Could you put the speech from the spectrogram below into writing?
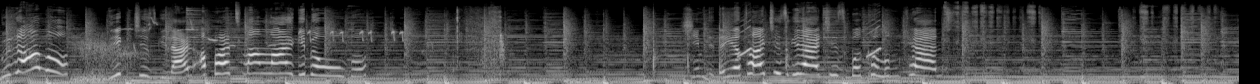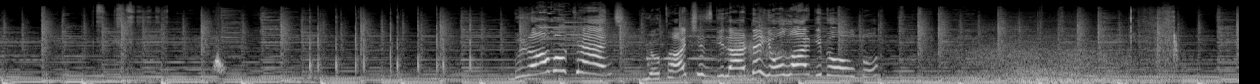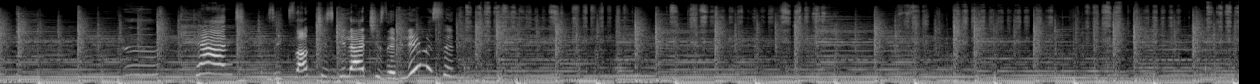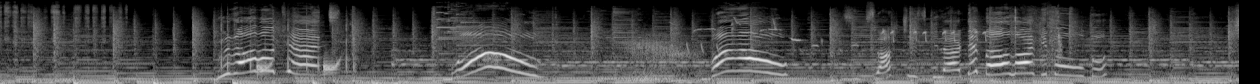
Bravo! Dik çizgiler apartmanlar gibi oldu. Şimdi de yatay çizgiler çiz bakalım Kent. Yatağı çizgilerde yollar gibi oldu. Hmm, Kent, zikzak çizgiler çizebilir misin? Bravo Kent! Wow! Wow! Zikzak çizgilerde dağlar gibi oldu.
